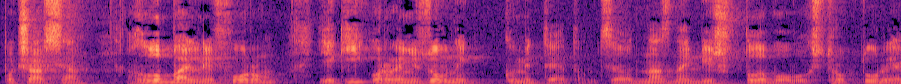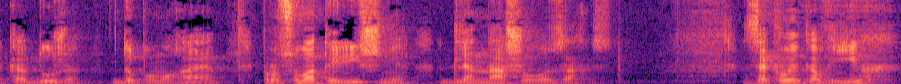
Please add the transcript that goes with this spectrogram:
почався глобальний форум, який організований комітетом. Це одна з найбільш впливових структур, яка дуже допомагає просувати рішення для нашого захисту. Закликав їх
